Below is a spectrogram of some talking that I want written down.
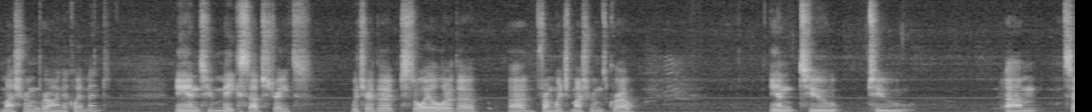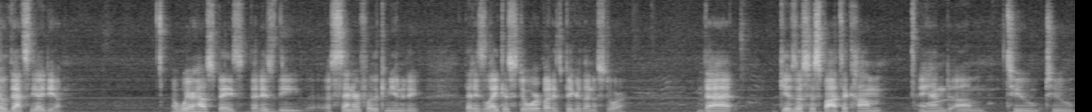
mushroom growing equipment, and to make substrates, which are the soil or the uh, from which mushrooms grow, and to to um, so that's the idea. A warehouse space that is the a center for the community, that is like a store but is bigger than a store, that gives us a spot to come and um, to to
